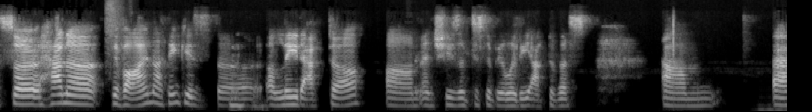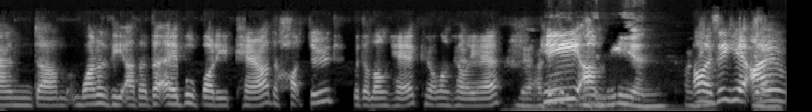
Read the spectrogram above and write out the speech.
so Hannah Diviney, I think, is the Mhm. a lead actor, um, and she's a disability activist. Um, and um, one of the other, the able-bodied carer, the hot dude with the long hair, long curly hair. yeah I He, um, Indonesian, I Oh, is he here? I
